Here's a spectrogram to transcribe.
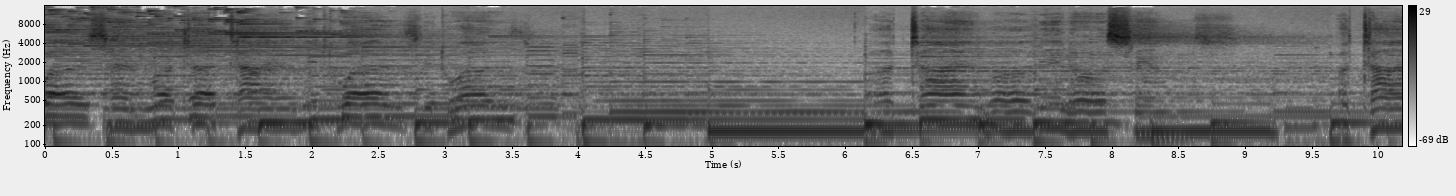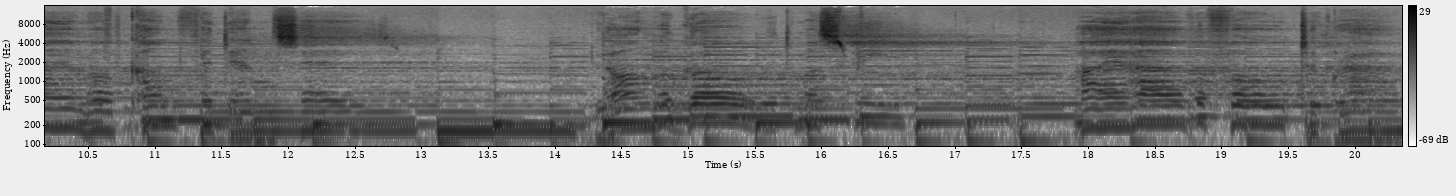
was, and what a time it was, it was. A time of innocence, a time of confidences. Long ago it must be, I have a photograph.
